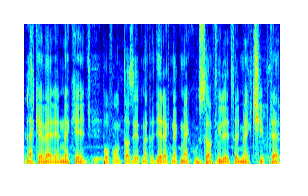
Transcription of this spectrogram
lekeverjen neki egy pofont azért, mert a gyereknek meghúzta a fülét, vagy megcsípte.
